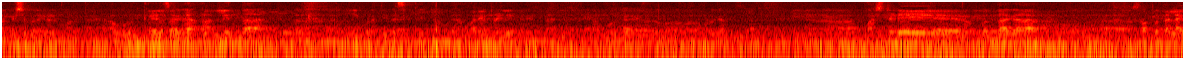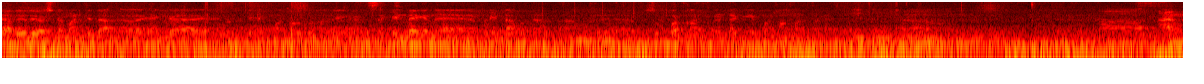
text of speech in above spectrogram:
ನಕಶಬರಿಗಳು ಮಾಡ್ತಾರೆ ಅವ್ರನ್ನ ಕೇಳಿದಾಗ ಅಲ್ಲಿಂದ ಈ ಪ್ರತಿಭೆ ಸಿಕ್ಕಿತ್ತು ನಮ್ಗೆ ಮರೆಮನಳ್ಳಿ ಕಡೆಯಿಂದ ನಮ್ಮ ಹುಡುಗ. ಫಸ್ಟ್ ಡೇ ಬಂದಾಗ ಸ್ವಲ್ಪ ತಲೆಗೆ ಅದು ಇದು ಯೋಚನೆ ಮಾಡ್ತಿದ್ದ. ಹೆಂಗೆ ಹೆಂಗೆ ಮಾತಾಡೋದು ಹಿಂಗೆ ಸೆಕೆಂಡ್ ಡೇಗೆ ಫ್ರೆಂಡ್ ಆಗುತ್ತೆ ಸೂಪರ್ ಕಾನ್ಫಿಡೆಂಟ್ ಆಗಿ ಪರ್ಫಾರ್ಮ್ ಮಾಡ್ತಾನೆ. I am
